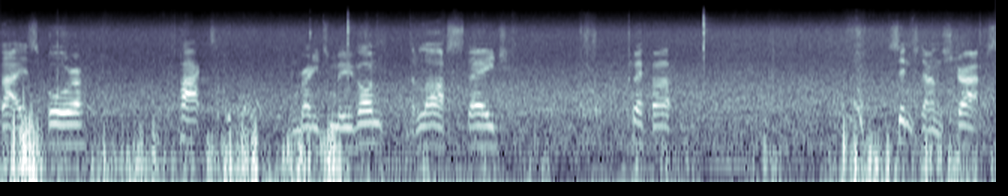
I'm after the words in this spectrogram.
That is Bora packed and ready to move on. The last stage, clip up, cinch down the straps,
